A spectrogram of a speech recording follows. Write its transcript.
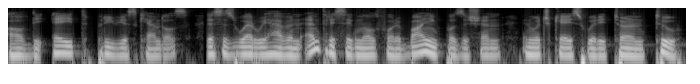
of the eight previous candles. This is where we have an entry signal for a buying position, in which case we return 2.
